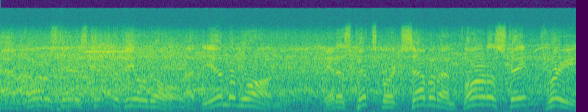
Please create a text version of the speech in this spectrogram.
and Florida State has kicked the field goal. At the end of one, it is Pittsburgh 7 and Florida State 3.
